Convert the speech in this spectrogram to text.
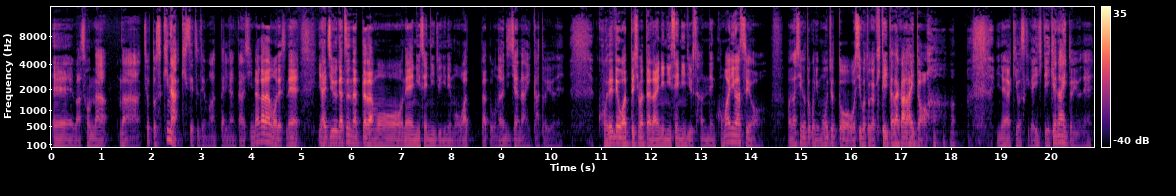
えー、まあそんなまあ、ちょっと好きな季節でもあったりなんかしながらもですね、いや、10月になったらもうね、2022年も終わったと同じじゃないかというね。これで終わってしまったら来年2023年困りますよ。私のとこにもうちょっとお仕事が来ていただかないと。稲垣陽介が生きていけないというね。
